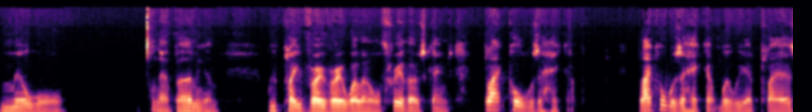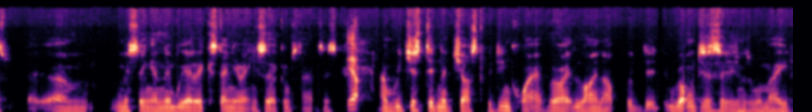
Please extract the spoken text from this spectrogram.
Millwall, now Birmingham, we played very very well in all three of those games. Blackpool was a hiccup. Blackpool was a hiccup where we had players um, missing and then we had extenuating circumstances. Yep. And we just didn't adjust. We didn't quite have the right lineup. Wrong decisions were made.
